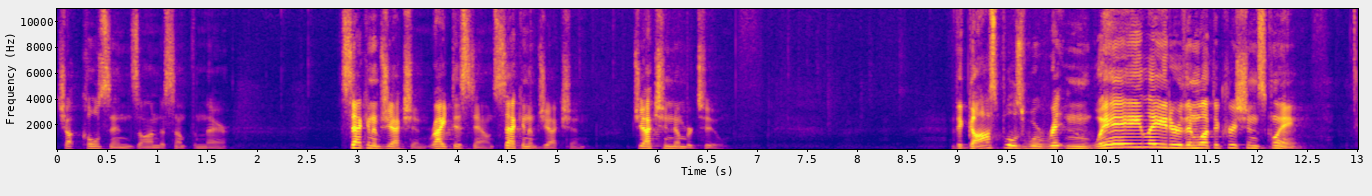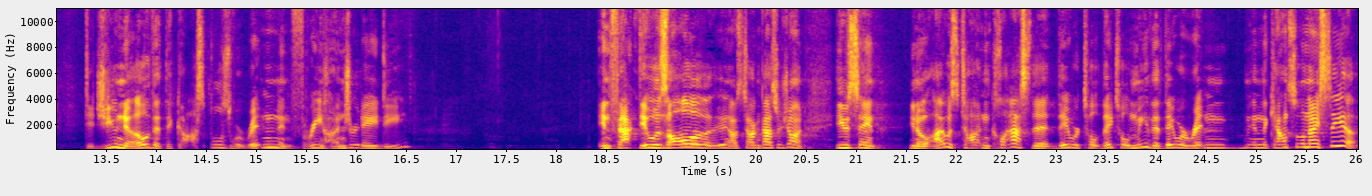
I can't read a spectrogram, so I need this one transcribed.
Chuck Colson's on to something there. Second objection, write this down. Second objection. Objection number two. The Gospels were written way later than what the Christians claim. Did you know that the Gospels were written in 300 AD? In fact, it was all, you know, I was talking to Pastor John. He was saying, you know, I was taught in class that they were told, they told me that they were written in the Council of Nicaea.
